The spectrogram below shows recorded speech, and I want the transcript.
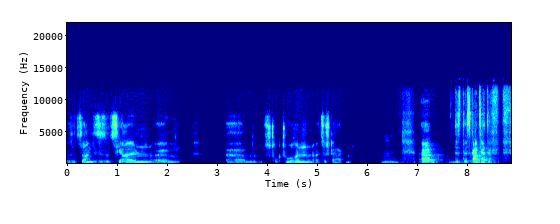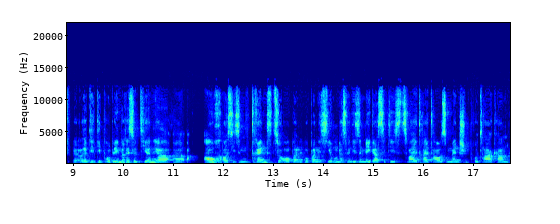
sozusagen diese sozialen ähm, ähm, Strukturen zu stärken. Mhm. Das, das Ganze hat, oder die, die Probleme resultieren ja auch aus diesem Trend zur Urbanisierung, dass wir in diese Megacities 2.000, 3.000 Menschen pro Tag haben,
